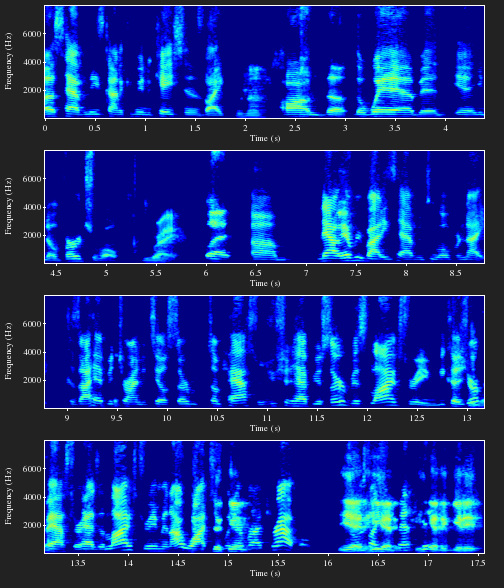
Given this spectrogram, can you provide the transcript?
us having these kind of communications, like uh-huh. on the the web and, and you know, virtual Right. but um, now everybody's having to overnight because I have been trying to tell some some pastors you should have your service live stream because your Yeah. pastor has a live stream and I watch it whenever I travel. Yeah, so he had to, he had to get it.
